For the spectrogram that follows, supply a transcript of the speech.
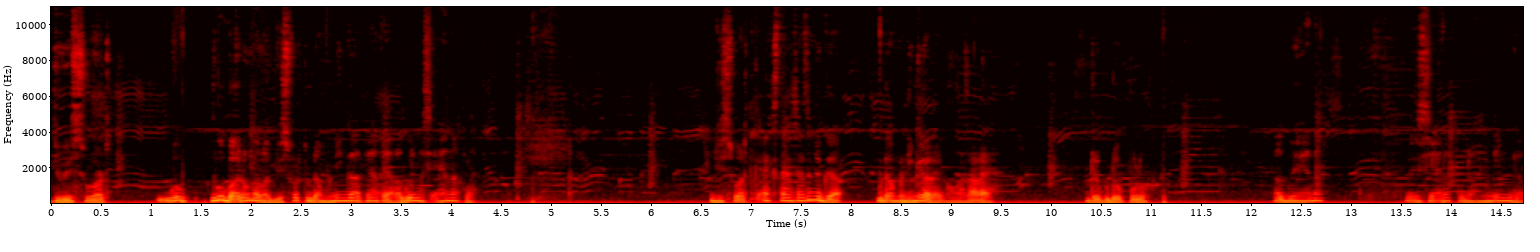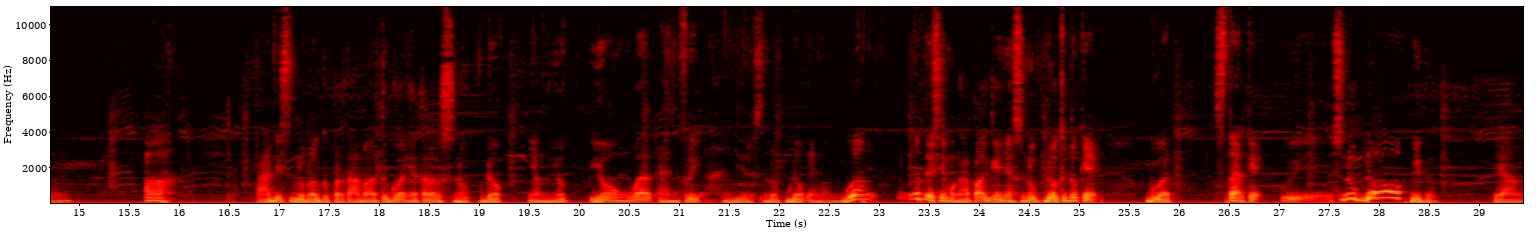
Juice WRLD gue baru nggak Juice WRLD udah meninggal ternyata ya. Lagunya masih enak loh. Juice WRLD ke extension juga udah meninggal ya kalau nggak salah ya. 2020 lagunya enak. Musisi enak udah meninggal ah tadi sebelum lagu pertama tuh gue nyetel Snoop Dogg yang Young Wild and Free. Anjir Snoop Dogg emang. Gue ngerti sih mengapa gayanya Snoop Dogg itu kayak buat style kayak Snoop Dogg gitu. Yang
